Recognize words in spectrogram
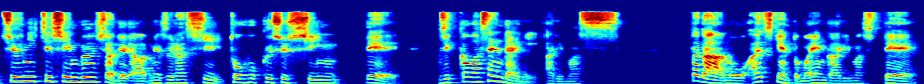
中日新聞社では珍しい東北出身で、実家は仙台にあります。ただ、あの、愛知県とも縁がありまして、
